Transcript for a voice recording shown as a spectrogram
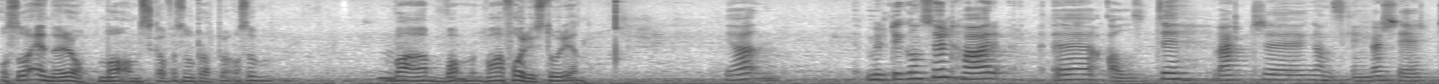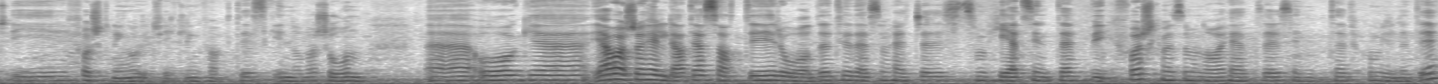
og så ender dere opp med å anskaffe sånn plattform. Altså, hva, hva, hva, er forhistorien? Ja, Multiconsult har alltid vært uh, ganske engasjert i forskning og utvikling, faktisk. Innovasjon. Uh, og jeg var så heldig at jeg satt i rådet til det som, heter, som het Sintef Byggforsk, men som nå heter Sintef Community.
